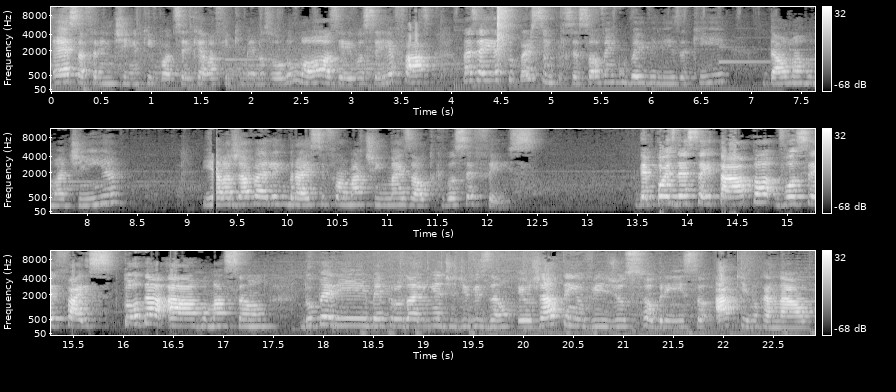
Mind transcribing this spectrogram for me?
essa frentinha aqui pode ser que ela fique menos volumosa e aí você refaz, mas aí é super simples, você só vem com o Babyliss aqui, dá uma arrumadinha e ela já vai lembrar esse formatinho mais alto que você fez. Depois dessa etapa, você faz toda a arrumação do perímetro, da linha de divisão. Eu já tenho vídeos sobre isso aqui no canal.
